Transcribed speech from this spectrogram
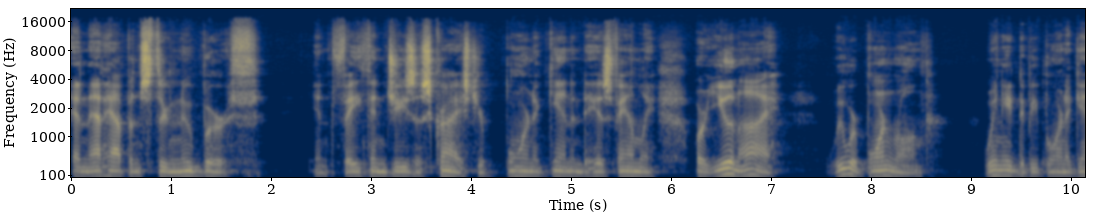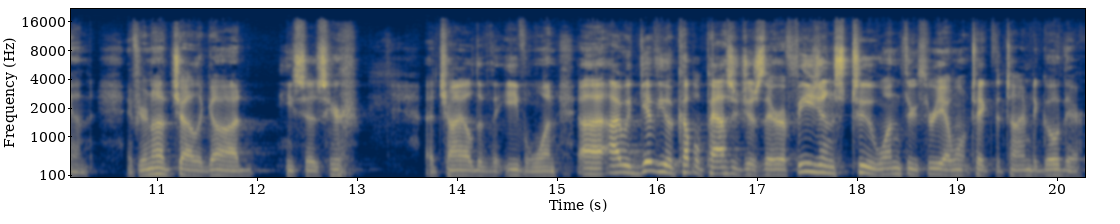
and that happens through new birth in faith in Jesus Christ. You're born again into his family. Or you and I, we were born wrong. We need to be born again. If you're not a child of God, he says here, a child of the evil one. Uh, I would give you a couple passages there. Ephesians 2, 1 through 3. I won't take the time to go there.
